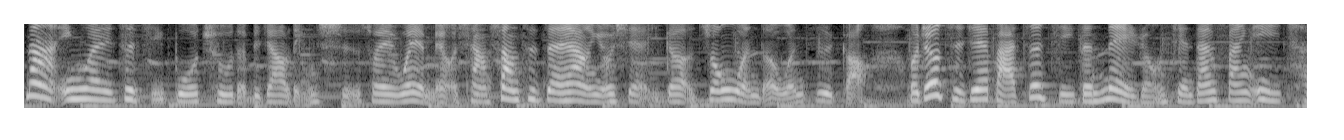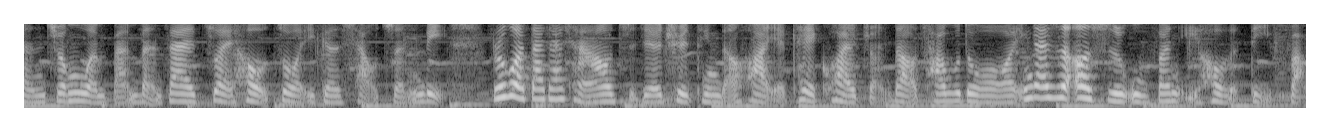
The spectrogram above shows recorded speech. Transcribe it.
那因为这集播出的比较临时，所以我也没有像上次这样有写一个中文的文字稿，我就直接把这集的内容简单翻译成中文版本，在最后做一个小整理。如果大家想要直接去听的话，也可以快转到差不多应该是二十五分以后的地方。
